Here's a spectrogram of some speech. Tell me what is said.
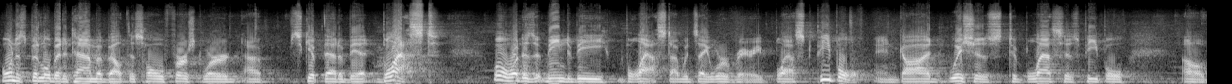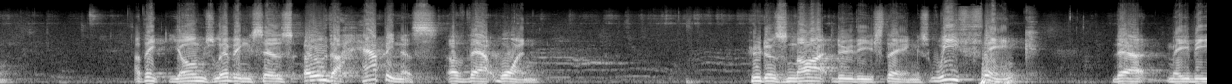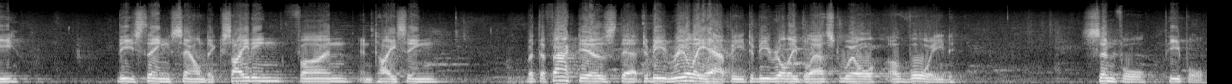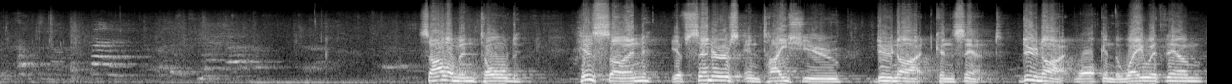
I want to spend a little bit of time about this whole first word. I skipped that a bit. Blessed. Well, what does it mean to be blessed? I would say we're very blessed people, and God wishes to bless his people. Um, I think Young's Literal says, Oh, the happiness of that one who does not do these things. We think that maybe these things sound exciting, fun, enticing, but the fact is that to be really happy, to be really blessed, will avoid sinful people. Solomon told his son, If sinners entice you, do not consent. Do not walk in the way with them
